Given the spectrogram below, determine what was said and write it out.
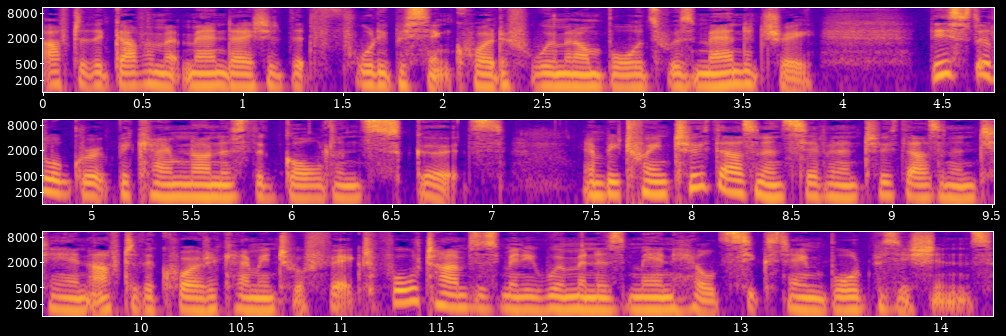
after the government mandated that 40% quota for women on boards was mandatory. This little group became known as the Golden Skirts. And between 2007 and 2010, after the quota came into effect, four times as many women as men held 16 board positions,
